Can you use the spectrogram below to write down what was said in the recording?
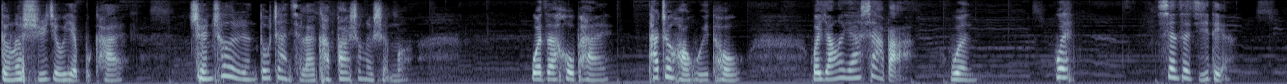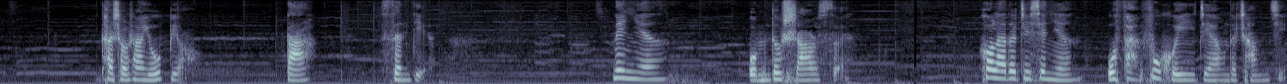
等了许久也不开，全车的人都站起来看发生了什么。我在后排，他正好回头，我扬了扬下巴，问：“喂，现在几点？”他手上有表。答：三点。那年，我们都十二岁。后来的这些年，我反复回忆这样的场景：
